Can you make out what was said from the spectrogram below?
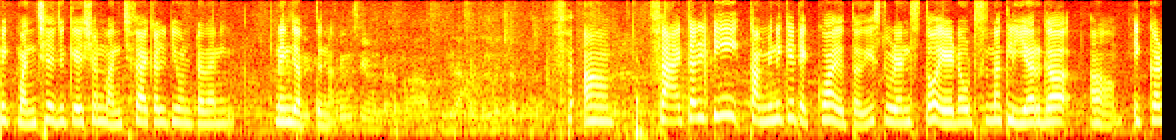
మీకు మంచి ఎడ్యుకేషన్ మంచి ఫ్యాకల్టీ ఉంటుందని నేను చెప్తున్నా. ఫ్యాకల్టీ కమ్యూనికేట్ ఎక్కువ అవుతుంది స్టూడెంట్స్తో. ఏ డౌట్స్ ఉన్నా క్లియర్గా ఇక్కడ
